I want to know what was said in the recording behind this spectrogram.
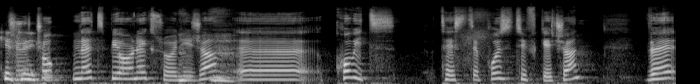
kesinlikle. Şimdi çok net bir örnek söyleyeceğim. Ee, Covid testi pozitif geçen ve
